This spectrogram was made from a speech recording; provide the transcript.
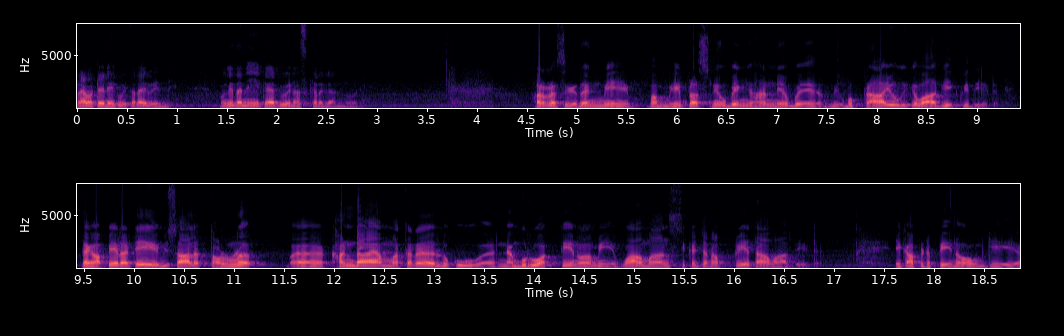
රැවටෙන එක විතරයි වෙන්නේ. මම හිතන්නේ ඒක අපි වෙනස් කරගන්න ඕනේ. හරි රසික දැන් මේ මම මේ ප්‍රශ්නේ ඔබෙන් අහන්නේ ඔබ ඔබ ප්‍රායෝගික වාදියෙක් විදිහට. දැන් අපේ රටේ විශාල තරුණ කණ්ඩායම් අතර ලොකු නැඹුරුවක් තියෙනවා මේ වාමාංශික ජනප්‍රියතාවාදයට. ඒක අපිට පේනවා ඔවුන්ගේ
